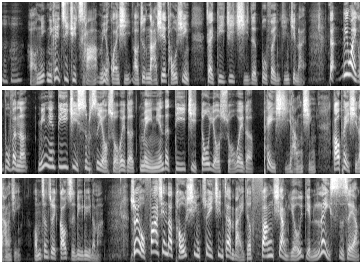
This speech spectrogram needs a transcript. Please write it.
嗯哼好，你你可以自己去查，没有关系啊。就哪些投信在低基期的部分已经进来，但另外一个部分呢，明年第一季是不是有所谓的每年的第一季都有所谓的配息行情、高配息的行情，我们称之为高值利率的嘛？所以我发现到投信最近在买的方向有一点类似这样。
